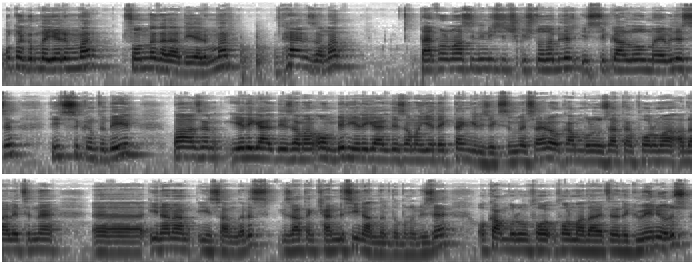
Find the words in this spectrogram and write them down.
bu takımda yerim var. Sonuna kadar da yerim var. Her zaman performansın inişli çıkışlı olabilir. istikrarlı olmayabilirsin. Hiç sıkıntı değil. Bazen yeri geldiği zaman 11, yeri geldiği zaman yedekten geleceksin vesaire. Okan Buruk'un zaten forma adaletine e, inanan insanlarız. Zaten kendisi inandırdı bunu bize. Okan Buruk'un for- forma adaletine de güveniyoruz.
